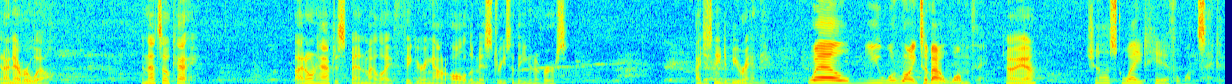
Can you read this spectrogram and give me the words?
and I never will. And that's okay. I don't have to spend my life figuring out all the mysteries of the universe. I just need to be Randy. Well, you were right about one thing. Oh, yeah? Just wait here for one second.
